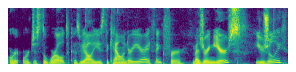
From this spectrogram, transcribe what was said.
or, or just the world, because we all use the calendar year, I think, for measuring years, usually.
